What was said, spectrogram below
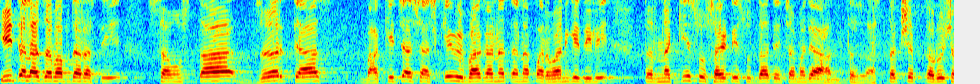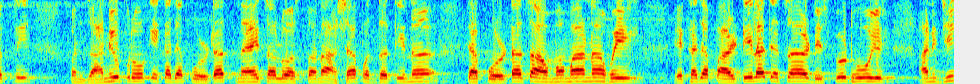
ही त्याला जबाबदार असते. संस्था जर त्या बाकीच्या शासकीय विभागानं त्यांना परवानगी दिली तर नक्की सोसायटीसुद्धा त्याच्यामध्ये हंत हस्तक्षेप करू शकते. पण जाणीवपूर्वक एखाद्या कोर्टात न्याय चालू असताना अशा पद्धतीनं त्या कोर्टाचा अवमान होईल एखाद्या पार्टीला त्याचा डिस्प्यूट होईल आणि जी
